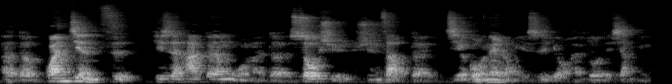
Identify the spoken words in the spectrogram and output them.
呃的关键字，其实它跟我们的搜寻寻找的结果内容也是有很多的相应。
